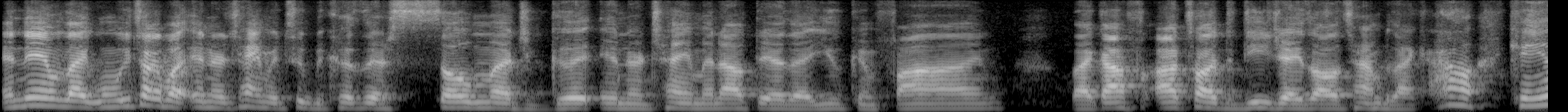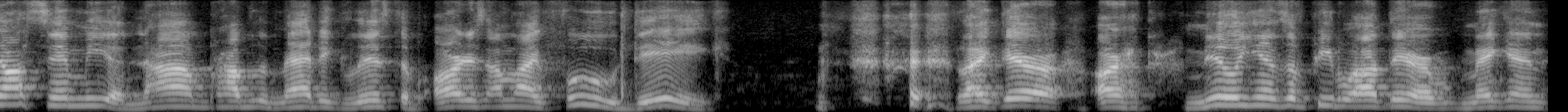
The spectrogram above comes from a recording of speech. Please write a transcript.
and then like when we talk about entertainment too, because there's so much good entertainment out there that you can find. Like I, I talk to DJs all the time, be like, oh, can y'all send me a non-problematic list of artists? I'm like, food, dig. like there are, are millions of people out there making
